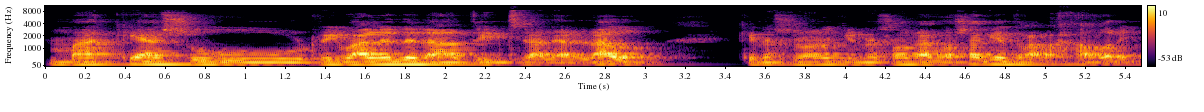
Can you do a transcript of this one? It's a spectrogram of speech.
más que a sus rivales de la trinchera de al lado, que no son, que no son otra cosa que trabajadores.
